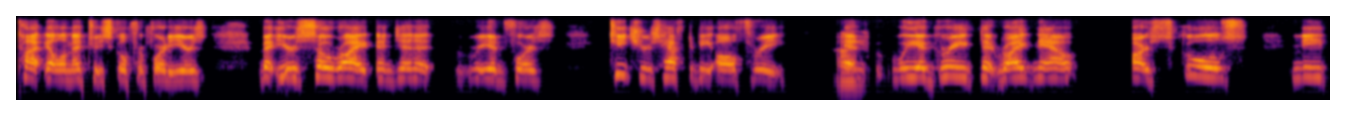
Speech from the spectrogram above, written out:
taught elementary school for 40 years. But you're so right. And Jenna reinforced teachers have to be all three. Oh. And we agreed that right now our schools need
